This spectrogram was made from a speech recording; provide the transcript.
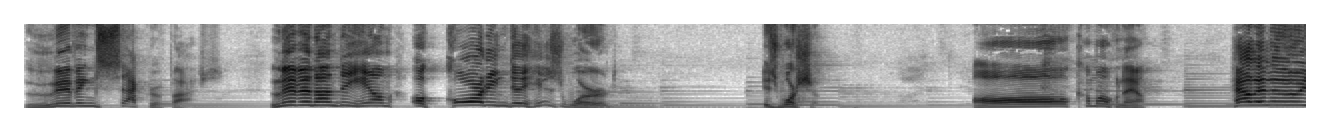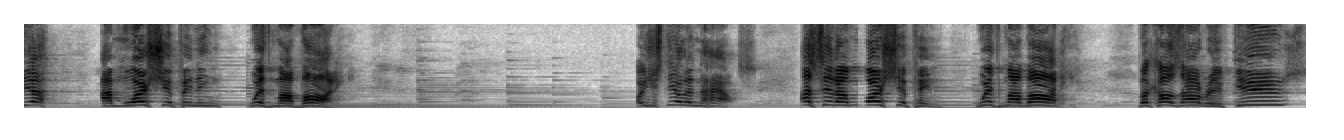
living sacrifice, living unto Him according to His word is worship. Oh, come on now. Hallelujah. I'm worshiping Him with my body. Are you still in the house? I said, I'm worshiping with my body because I refuse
